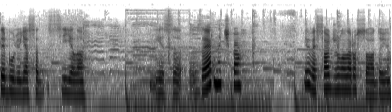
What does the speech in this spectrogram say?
Цибулю я сіяла із зерничка і висаджувала розсадою.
